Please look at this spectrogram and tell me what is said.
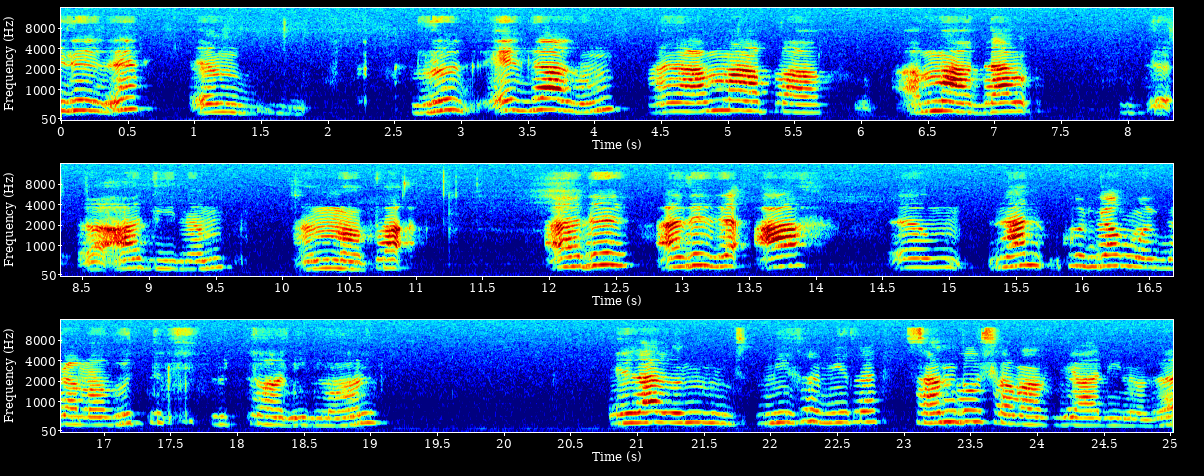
இது இதுல எல்லாரும் அம்மா அப்பா அம்மா தான் ஆதீனம். அம்மா அப்பா அது அது ஆ- um, நான் கொஞ்சம் கொஞ்சமா விட்டு விட்டாடினான் எல்லாரும் மிக மிக சந்தோஷமாக வியாதினது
